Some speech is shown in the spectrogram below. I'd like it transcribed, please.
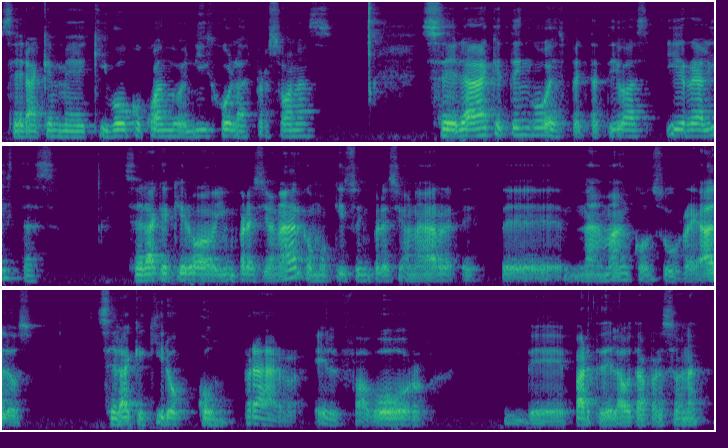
¿Será que me equivoco cuando elijo las personas? ¿Será que tengo expectativas irrealistas? ¿Será que quiero impresionar como quiso impresionar este, Naaman con sus regalos? ¿Será que quiero comprar el favor de parte de la otra persona?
